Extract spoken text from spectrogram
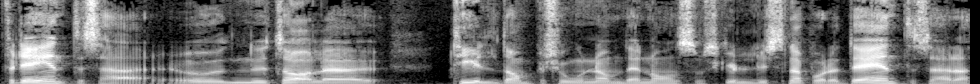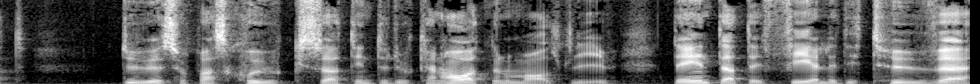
För det är inte så här, och nu talar jag till de personerna om det är någon som skulle lyssna på det. Det är inte så här att du är så pass sjuk så att inte du kan ha ett normalt liv. Det är inte att det är fel i ditt huvud.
